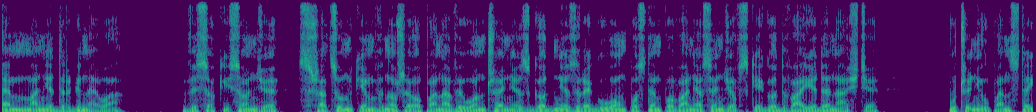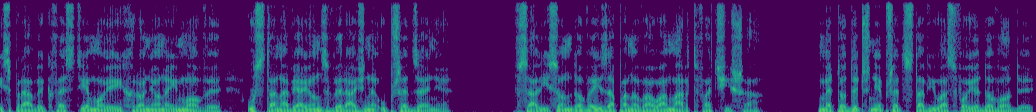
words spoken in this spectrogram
Emma nie drgnęła. Wysoki sądzie, z szacunkiem wnoszę o pana wyłączenie zgodnie z regułą postępowania sędziowskiego 2.11. Uczynił pan z tej sprawy kwestię mojej chronionej mowy, ustanawiając wyraźne uprzedzenie. W sali sądowej zapanowała martwa cisza. Metodycznie przedstawiła swoje dowody.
